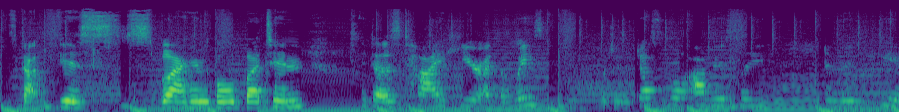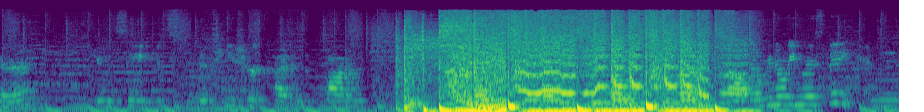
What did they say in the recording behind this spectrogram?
It's got this black and gold button. It does tie here at the waist, which is adjustable, obviously. And then here, you can see it's the t-shirt cut at the bottom. Uh, let me know what you guys think. I mean,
